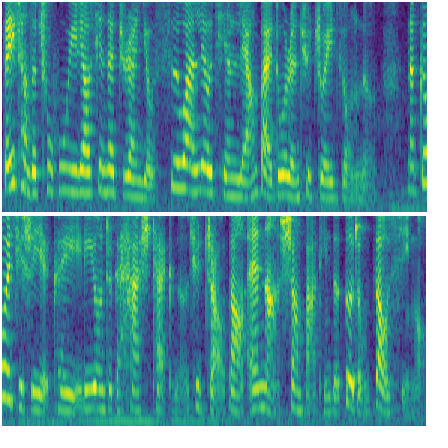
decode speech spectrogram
非常的出乎意料，现在居然有四万六千两百多人去追踪呢。那各位其实也可以利用这个 hashtag 呢，去找到 Anna 上法庭的各种造型哦。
